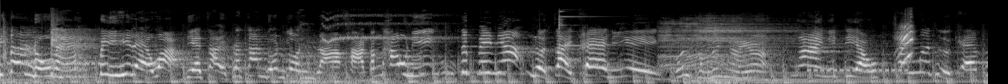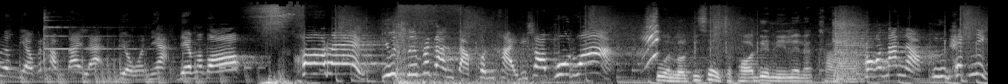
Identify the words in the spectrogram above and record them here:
พี่เติ้ลรู้ไหมปีที่แล้วอะเดียจ่ายประกันรถยนต์ราคาตั้งเท่านี้ แต่ปีเนี้ยเหลือจ่ายแค่นี้เอง เฮ้ยทำได้ไงอะง่ายนิดเดียว ใช้มือถือแค่เครื่องเดียวก็ทำได้แล้ว เดี๋ยววันเนี้ยเดียมาบอก ข้อแรกหยุดซื้อประกันจากคนขายที่ชอบพูดว่า ส่วนลดพิเศษเฉพาะเดือนนี้เลยนะคะ เพราะนั่นน่ะคือเทคนิค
